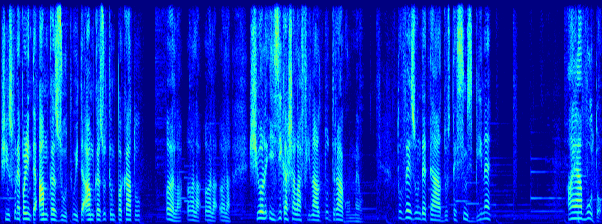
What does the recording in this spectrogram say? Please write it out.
și îmi spune, părinte, am căzut, uite, am căzut în păcatul ăla, ăla, ăla, ăla. Și eu îi zic așa la final, tu, dragul meu, tu vezi unde te-a adus, te simți bine? Ai avut-o.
